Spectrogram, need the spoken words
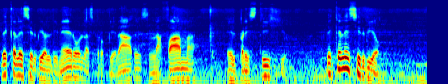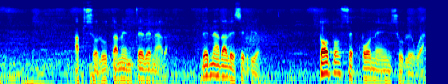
¿De qué le sirvió el dinero, las propiedades, la fama, el prestigio? ¿De qué le sirvió? Absolutamente de nada. De nada le sirvió. Todo se pone en su lugar.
